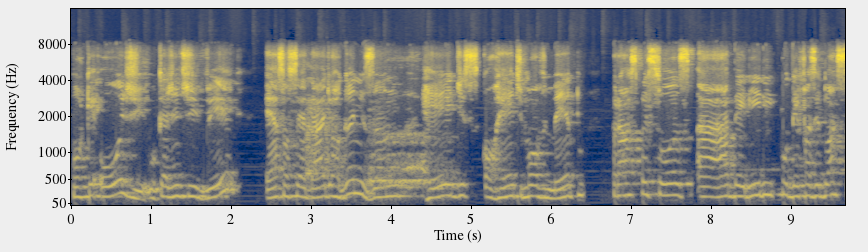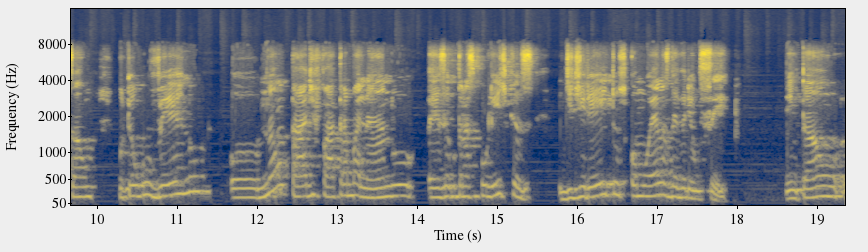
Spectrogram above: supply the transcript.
porque hoje o que a gente vê é a sociedade organizando redes, corrente, movimento para as pessoas aderirem e poder fazer doação, porque o governo não está de fato trabalhando, executando as políticas de direitos como elas deveriam ser. Então,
